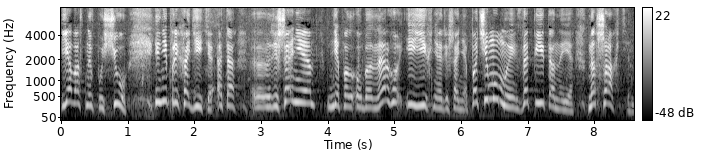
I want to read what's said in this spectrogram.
я вас не впущу и не приходите. Это э, решение Днепрообленерго и их решение. Почему мы, запитанные на шахте,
